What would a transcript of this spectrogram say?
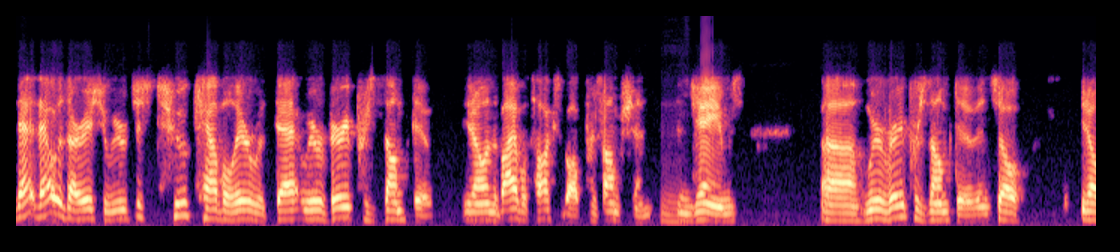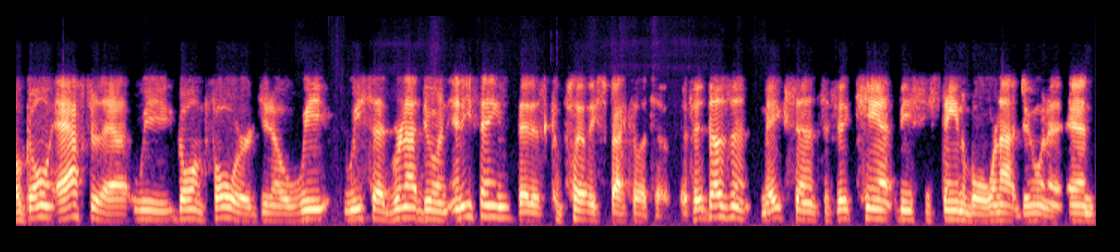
that that was our issue. We were just too cavalier with debt. We were very presumptive, you know. And the Bible talks about presumption in James. Uh, we were very presumptive, and so you know, going after that, we going forward, you know, we we said we're not doing anything that is completely speculative. If it doesn't make sense, if it can't be sustainable, we're not doing it. And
